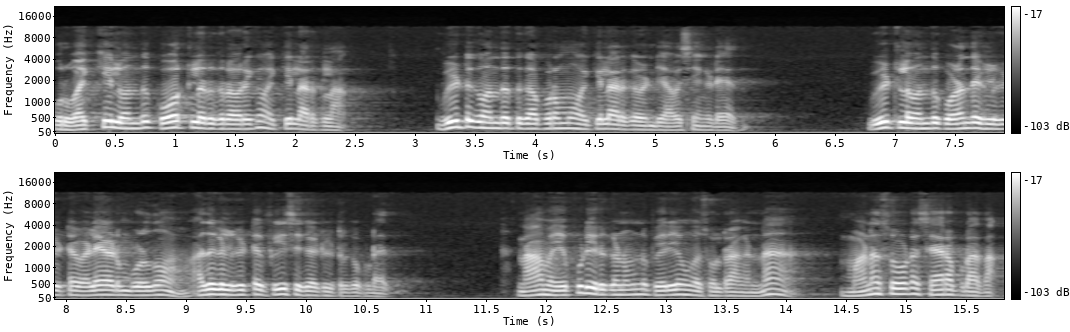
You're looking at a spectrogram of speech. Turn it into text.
ஒரு வக்கீல் வந்து கோர்ட்டில் இருக்கிற வரைக்கும் வக்கீலாக இருக்கலாம். வீட்டுக்கு வந்ததுக்கு அப்புறமும் வக்கீலாக இருக்க வேண்டிய அவசியம் கிடையாது. வீட்டில் வந்து குழந்தைகள்கிட்ட விளையாடும் பொழுதும் அதுகள்கிட்ட ஃபீஸு கேட்டுக்கிட்டு இருக்கக்கூடாது நாம் எப்படி இருக்கணும்னு பெரியவங்க சொல்கிறாங்கன்னா மனசோடு சேரக்கூடாதான்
